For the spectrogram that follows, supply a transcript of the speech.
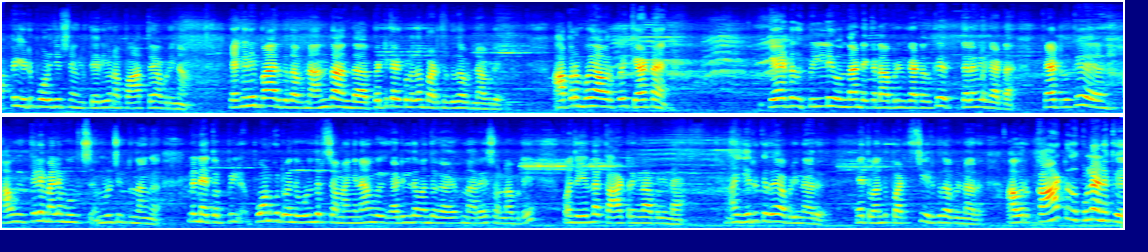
அப்பயே இடுப்பு ஒழிஞ்சிருச்சு எனக்கு தெரியும் நான் பார்த்தேன் அப்படின்னா. எங்கனைப்பா இருக்குது அப்படின்னா அந்த அந்த பெட்டிக்கடைக்குள்ளே தான் படுத்துருக்குது அப்படின்னா அப்படி. அப்புறம் போய் அவரை போய் கேட்டேன். கேட்டதுக்கு பில்லி வந்தான் டிக்கெட் அப்படின்னு கேட்டதுக்கு தெலுங்கில் கேட்டேன். கேட்டதுக்கு அவங்க கீழே மேலே முடிச்சு முடிச்சுட்டு இருந்தாங்க. இல்லை நேற்று பில் ஃபோன் கூட்டி வந்து விழுந்துருச்சாமாங்க நாங்கள் அடியில் தான் வந்து நிறைய சொன்ன அப்படி. கொஞ்சம் இருந்தால் காட்டுறீங்களா அப்படின்னா. ஆ இருக்குது அப்படின்னாரு. நேற்று வந்து படிச்சு இருக்குது அப்படின்னாரு. அவர் காட்டுறதுக்குள்ளே எனக்கு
